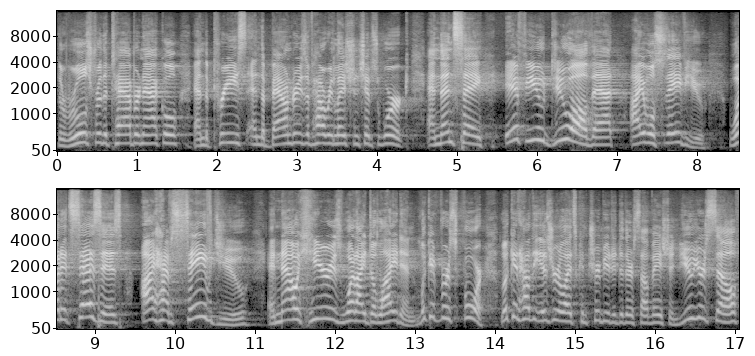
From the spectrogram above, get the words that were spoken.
the rules for the tabernacle, and the priests, and the boundaries of how relationships work, and then say, if you do all that, I will save you. What it says is, I have saved you, and now here is what I delight in. Look at verse 4. Look at how the Israelites contributed to their salvation. You yourself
